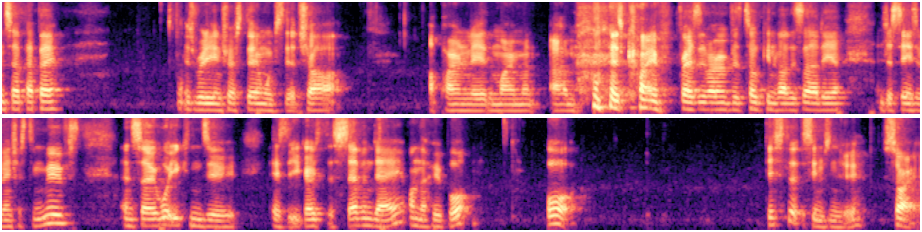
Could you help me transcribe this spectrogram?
Inter Pepe is really interesting. We see the chart only at the moment. Um, it's quite impressive. I remember talking about this earlier and just seeing some interesting moves. And so what you can do is that you go to the seven day on the Who Bought, or this look seems new. Sorry.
